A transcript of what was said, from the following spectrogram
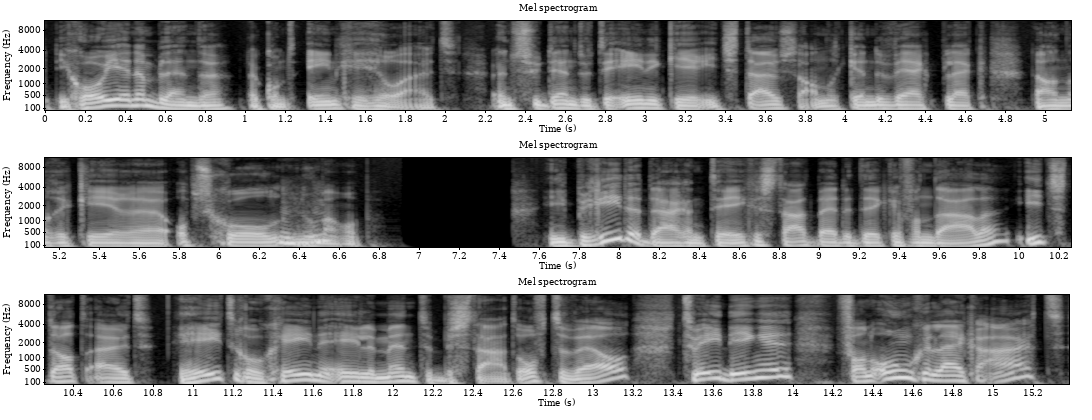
Die gooi je in een blender, daar komt één geheel uit. Een student doet de ene keer iets thuis, de andere keer in de werkplek, de andere keer eh, op school, Mhm. noem maar op. Hybride daarentegen staat bij de dikke van Dalen iets dat uit heterogene elementen bestaat. Oftewel, twee dingen van ongelijke aard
